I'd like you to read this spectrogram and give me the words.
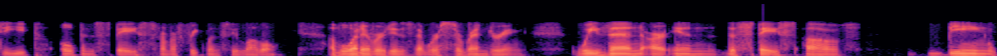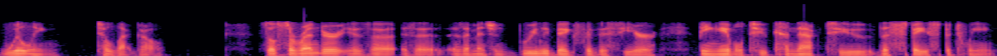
deep open space from a frequency level of whatever it is that we're surrendering we then are in the space of being willing to let go. So surrender is a is a as I mentioned really big for this year, being able to connect to the space between.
